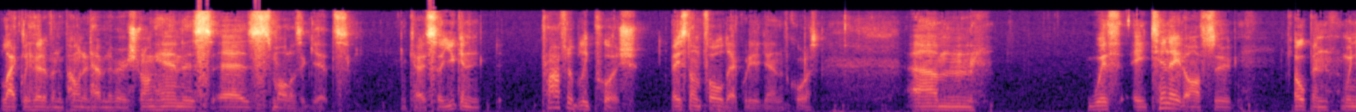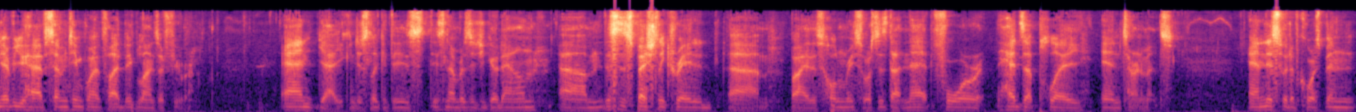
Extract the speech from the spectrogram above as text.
likelihood of an opponent having a very strong hand is as small as it gets. Okay, so you can profitably push, based on fold equity again, of course, um, with a 10-8 offsuit open whenever you have 17.5 big blinds or fewer. And yeah, you can just look at these these numbers as you go down. Um, this is especially created um, by this Hold'emResources.net for heads-up play in tournaments. And this would, of course, been,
